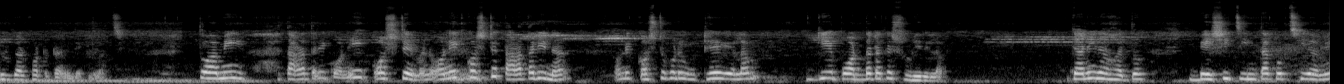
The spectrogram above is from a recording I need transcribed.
দুর্গার ফটোটা আমি দেখতে পাচ্ছি। তো আমি তাড়াতাড়ি অনেক কষ্টে মানে অনেক কষ্টে, তাড়াতাড়ি না, অনেক কষ্ট করে উঠে গেলাম, গিয়ে পর্দাটাকে সরিয়ে দিলাম। জানি না হয়তো বেশি চিন্তা করছি আমি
